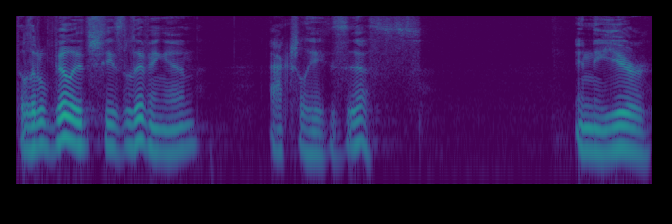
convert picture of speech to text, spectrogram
The little village she's living in actually exists in the year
